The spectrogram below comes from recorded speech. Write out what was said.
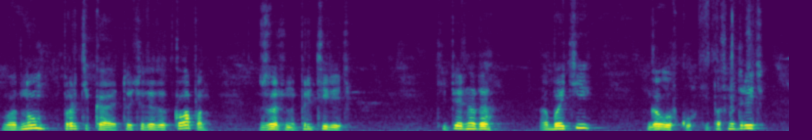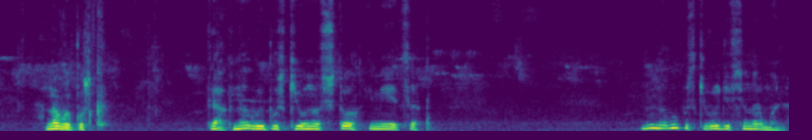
В одном протекает. То есть вот этот клапан желательно притереть. Теперь надо обойти головку и посмотреть на выпуск. Так, на выпуске у нас что имеется? Ну, на выпуске вроде все нормально.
